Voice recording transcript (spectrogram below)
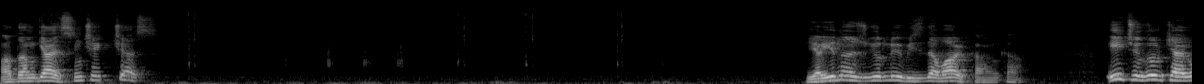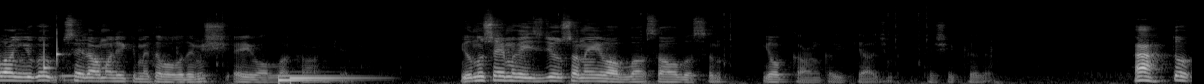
Adam gelsin çekeceğiz. Yayın özgürlüğü bizde var kanka. İç yürür kervan yürür. Selamun aleyküm Mete Baba demiş. Eyvallah kanki. Yunus Emre izliyorsan eyvallah sağ olasın. Yok kanka ihtiyacım. Teşekkür ederim. Heh dur.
